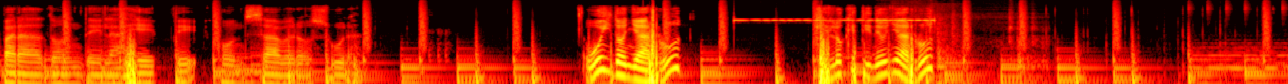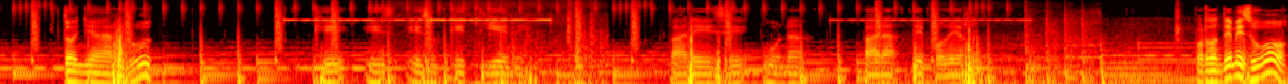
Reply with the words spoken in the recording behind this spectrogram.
Para donde la gente con sabrosura. Uy, doña Ruth. ¿Qué es lo que tiene doña Ruth? Doña Ruth. ¿Qué es eso que tiene? Parece una para de poder. ¿Por dónde me subo?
